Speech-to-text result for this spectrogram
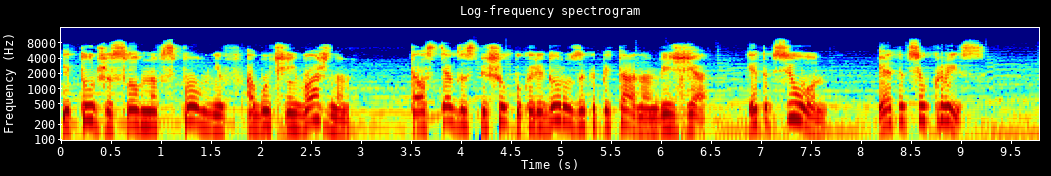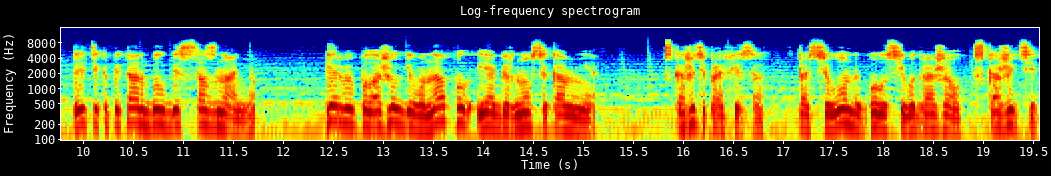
И тут же, словно вспомнив об очень важном, толстяк заспешил по коридору за капитаном, визжа. «Это все он! Это все крыс!» Третий капитан был без сознания. Первый положил его на пол и обернулся ко мне. «Скажите, профессор», – спросил он, и голос его дрожал, – «скажите,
